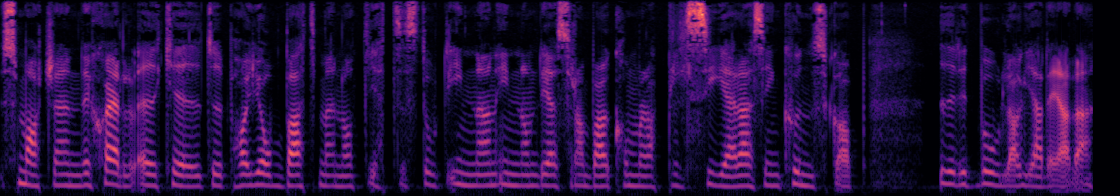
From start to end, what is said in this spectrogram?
smartare än dig själv, a.k.a. typ har jobbat med något jättestort innan inom det, så de bara kommer att applicera sin kunskap i ditt bolag, jada jada.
